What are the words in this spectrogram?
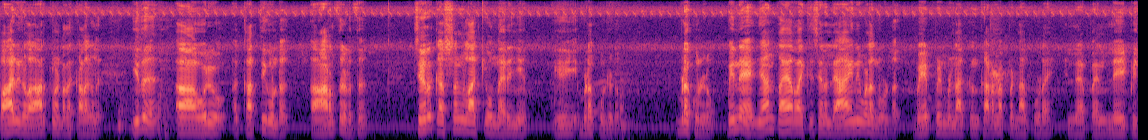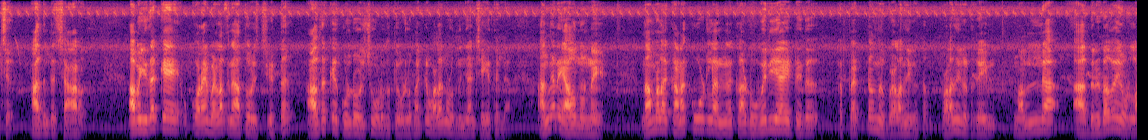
പാഴുകൾ ആർക്കും വേണ്ടാത്ത കളകൾ ഇത് ഒരു കത്തി കൊണ്ട് അറുത്തെടുത്ത് ചെറു കഷ്ണങ്ങളാക്കി ഒന്ന് അരിഞ്ഞ് ഈ ഇവിടെ കൊണ്ടിടും. ഇവിടെ കൊണ്ടിടും. പിന്നെ ഞാൻ തയ്യാറാക്കിയ ചില ലായനി വളങ്ങളുണ്ട് വേപ്പിൻ പിണ്ണാക്കും കടലപ്പിണ്ണാക്കും കൂടെ ലയിപ്പിച്ച് അതിന്റെ ചാറ്. അപ്പോൾ ഇതൊക്കെ കുറേ വെള്ളത്തിനകത്ത് ഒഴിച്ചിട്ട് അതൊക്കെ കൊണ്ട് ഒഴിച്ചു കൊടുക്കത്തേ ഉള്ളൂ. മറ്റു വളങ്ങളൊന്നും ഞാൻ ചെയ്യത്തില്ല. അങ്ങനെയാവുന്നുണ്ടേ നമ്മളെ കണക്കൂട്ടൽ അതിനെക്കാട്ട് ഉപരിയായിട്ട് ഇത് പെട്ടെന്ന് വിളഞ്ഞു കിട്ടും. വിളഞ്ഞു കിട്ടുകയും നല്ല ദൃഢതയുള്ള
